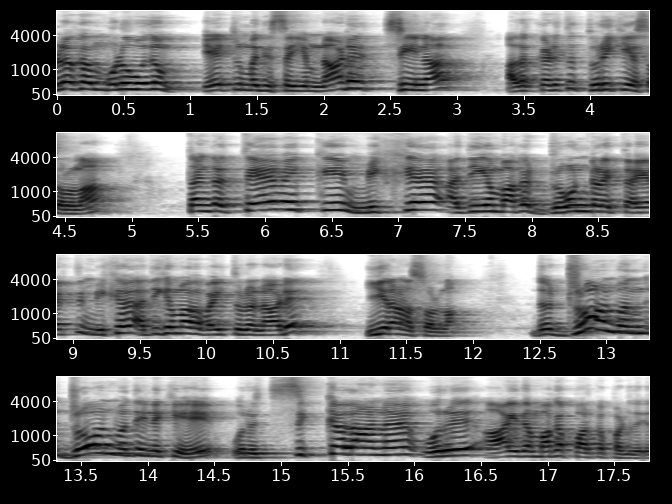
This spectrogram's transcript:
உலகம் முழுவதும் ஏற்றுமதி செய்யும் நாடு சீனா. அதற்கடுத்து துருக்கியை சொல்லலாம். தங்கள் தேவைக்கு மிக அதிகமாக ட்ரோன்களை தயாரித்து மிக அதிகமாக வைத்துள்ள நாடு ஈரானை சொல்லலாம். இந்த ட்ரோன் வந்து ட்ரோன் வந்து இன்னைக்கு ஒரு சிக்கலான ஒரு ஆயுதமாக பார்க்கப்படுது.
